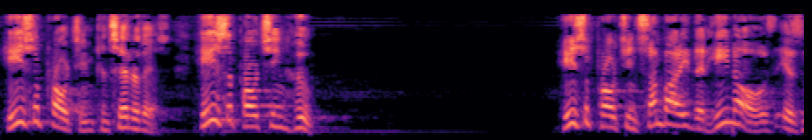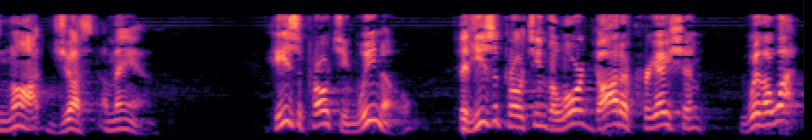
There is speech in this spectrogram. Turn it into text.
He's approaching, consider this, He's approaching who? He's approaching somebody that he knows is not just a man. He's approaching, we know, that he's approaching the Lord God of creation with a what?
